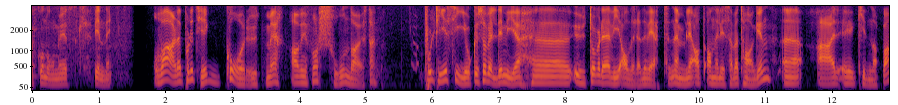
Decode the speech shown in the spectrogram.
økonomisk vinning. Og hva er det politiet går ut med av informasjon da, Øystein? Politiet sier jo ikke så veldig mye uh, utover det vi allerede vet, nemlig at Anne-Elisabeth Hagen uh, er kidnappa,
